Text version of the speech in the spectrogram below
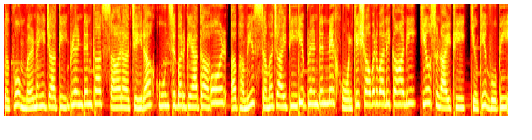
तक वो मर नहीं जाती। ब्रेंडन का सारा चेहरा खून से भर गया था और अब हमें समझ आई थी कि ब्रेंडन ने खून के शावर वाली कहानी क्यों सुनाई थी, क्योंकि वो भी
